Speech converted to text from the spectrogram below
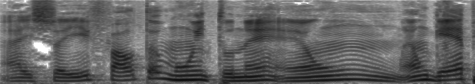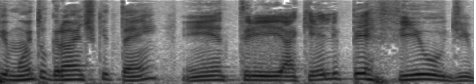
Ah, isso aí falta muito, né? É um, é um gap muito grande que tem entre aquele perfil de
